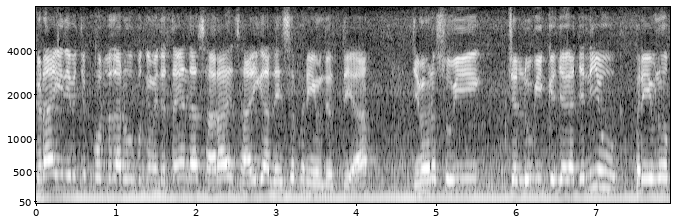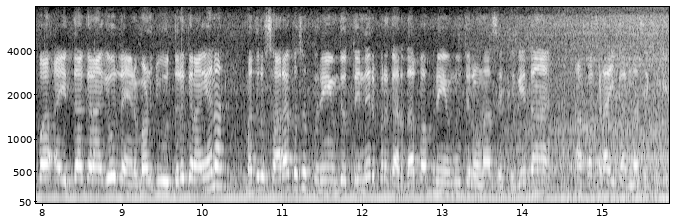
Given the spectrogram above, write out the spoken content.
ਕਢਾਈ ਦੇ ਵਿੱਚ ਫੁੱਲ ਦਾ ਰੂਪ ਕਿਵੇਂ ਦਿੱਤਾ ਜਾਂਦਾ, ਸਾਰਾ ਸਾਰੀ ਗੱਲ ਇਸ ਫਰੇਮ ਦੇ ਉੱਤੇ ਆ। ਜਿਵੇਂ ਹੁਣ ਸੂਈ ਚੱਲੂਗੀ ਇੱਕ ਜਗ੍ਹਾ ਚੱਲੀ ਜਾਊ, ਫਰੇਮ ਨੂੰ ਆਪਾਂ ਐਦਾਂ ਕਰਾਂਗੇ, ਉਹ ਲਾਈਨ ਬਣ ਜੂ, ਉਧਰ ਕਰਾਂਗੇ, ਹਨਾ? ਮਤਲਬ ਸਾਰਾ ਕੁਝ ਫਰੇਮ ਦੇ ਉੱਤੇ ਨਿਰਭਰ ਕਰਦਾ, ਆਪਾਂ ਫਰੇਮ ਨੂੰ ਚਲਾਉਣਾ ਸਿੱਖ ਗਏ ਤਾਂ ਆਪਾਂ ਕਢਾਈ ਕਰਨਾ ਸਿੱਖ ਗਏ।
